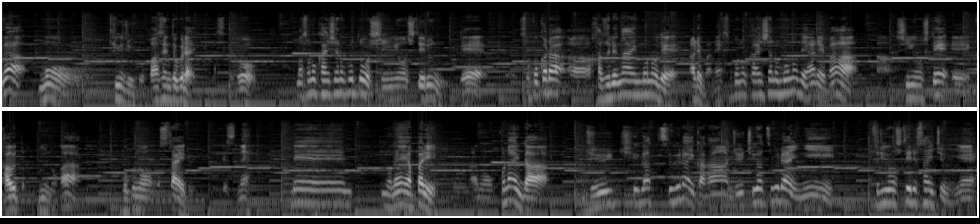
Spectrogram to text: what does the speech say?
がもう95%ぐらいなんですけど、まあ、その会社のことを信用してるんで、そこから外れないものであればね、そこの会社のものであれば、信用して買うというのが僕のスタイルですね。で、もうね、やっぱり、あの、この間、11月ぐらいかな、11月ぐらいに釣りをしている最中にね、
